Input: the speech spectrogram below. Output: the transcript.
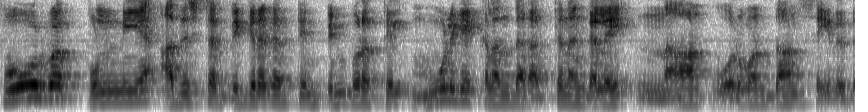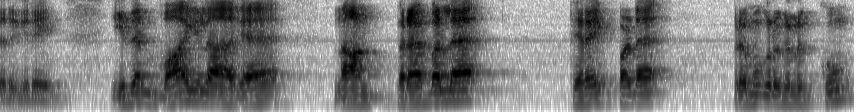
பூர்வ புண்ணிய அதிர்ஷ்ட விக்கிரகத்தின் பின்புறத்தில் மூலிகை கலந்த ரத்தினங்களை நான் ஒருவன்தான் செய்து தருகிறேன். இதன் வாயிலாக நான் பிரபல திரைப்பட பிரமுகர்களுக்கும்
